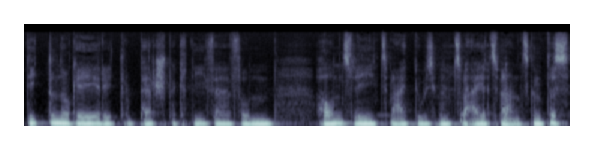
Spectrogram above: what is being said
Titel noch geben, Retroperspektive vom Hansli 2022 und das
